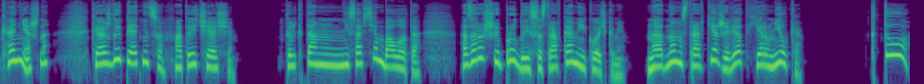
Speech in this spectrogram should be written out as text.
«Конечно. Каждую пятницу, а то и чаще. Только там не совсем болото, а заросшие пруды с островками и кочками. На одном островке живет Ермилка». «Кто?»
